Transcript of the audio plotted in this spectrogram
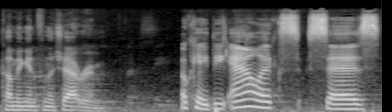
coming in from the chat room. Okay, the Alex says,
